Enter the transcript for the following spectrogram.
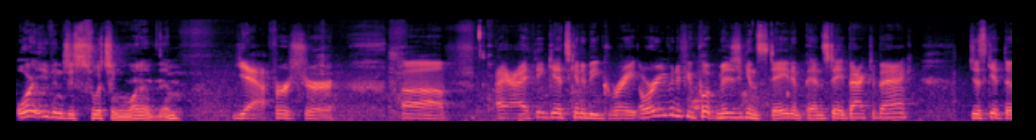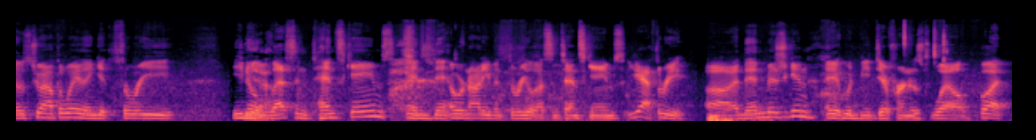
Or even just switching one of them. Yeah, for sure. Uh, I, I think it's going to be great. Or even if you put Michigan State and Penn State back to back, just get those two out the way, then get three, you know, Yeah. less intense games, and then or not even three less intense games. Yeah, three. Uh, and then Michigan, it would be different as well. But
